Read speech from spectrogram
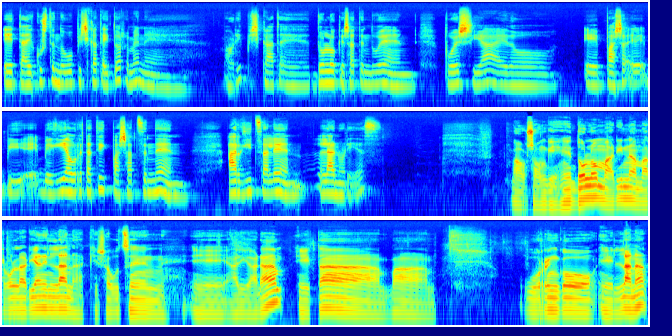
Eta ikusten dugu pixkat aitor, hemen, e, ba hori, pixkat e, dolok esaten duen poesia edo e, pasa, e, e, begia aurretatik pasatzen den argitzaleen lan hori, ez? Ba, oso ongi, eh? dolo marina margolariaren lanak ezagutzen e, ari gara, eta ba, urrengo e, lana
